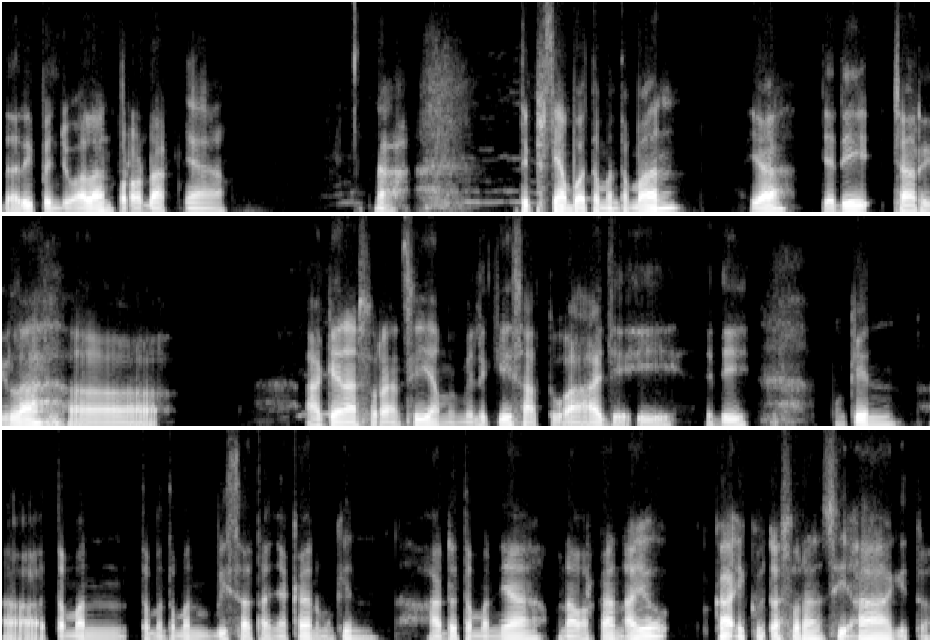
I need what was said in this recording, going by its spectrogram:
dari penjualan produknya. Nah, tipsnya buat teman-teman ya, jadi carilah uh, agen asuransi yang memiliki satu AAJI. Jadi mungkin uh, teman teman-teman bisa tanyakan, mungkin ada temannya menawarkan, ayo kak ikut asuransi A gitu.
